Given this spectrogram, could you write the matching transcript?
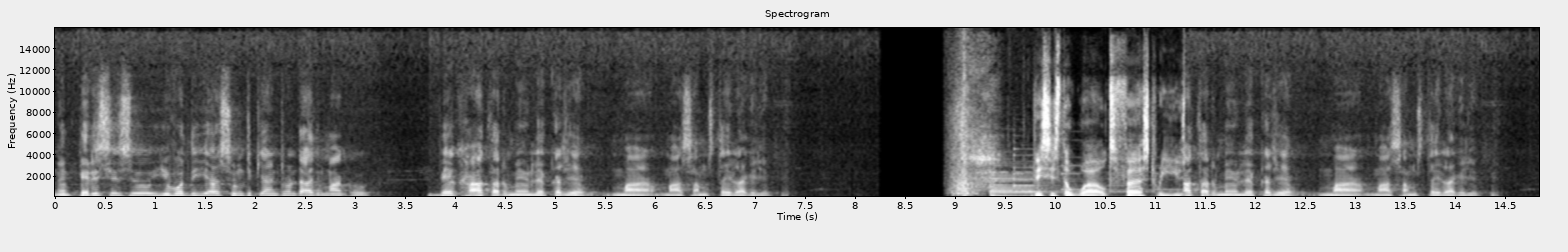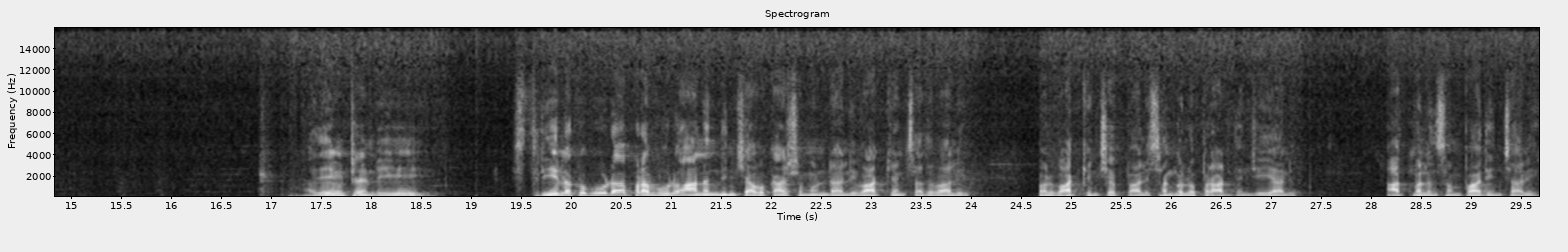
మేము పెరిసిసు యువదియ సుంటికి అంటుంటే అది మాకు బేఖాతర్ మేము లెక్క చేయం మా మా సంస్థ ఇలాగే చెప్పి This is the world's first reused ఖాతర్ మేము లెక్క చేయం మా మా సంస్థ ఇలాగే చెప్పి అదేమిటండి? స్త్రీలకు కూడా ప్రభువులు ఆనందించే అవకాశం ఉండాలి వాక్యం చదవాలి వాళ్ళు వాక్యం చెప్పాలి సంఘంలో ప్రార్థన చేయాలి ఆత్మలను సంపాదించాలి.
